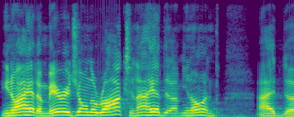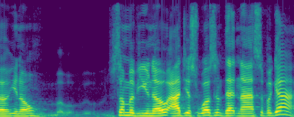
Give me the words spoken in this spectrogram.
You know, I had a marriage on the rocks, and I had, um, you know, and I, uh, you know, some of you know I just wasn't that nice of a guy.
